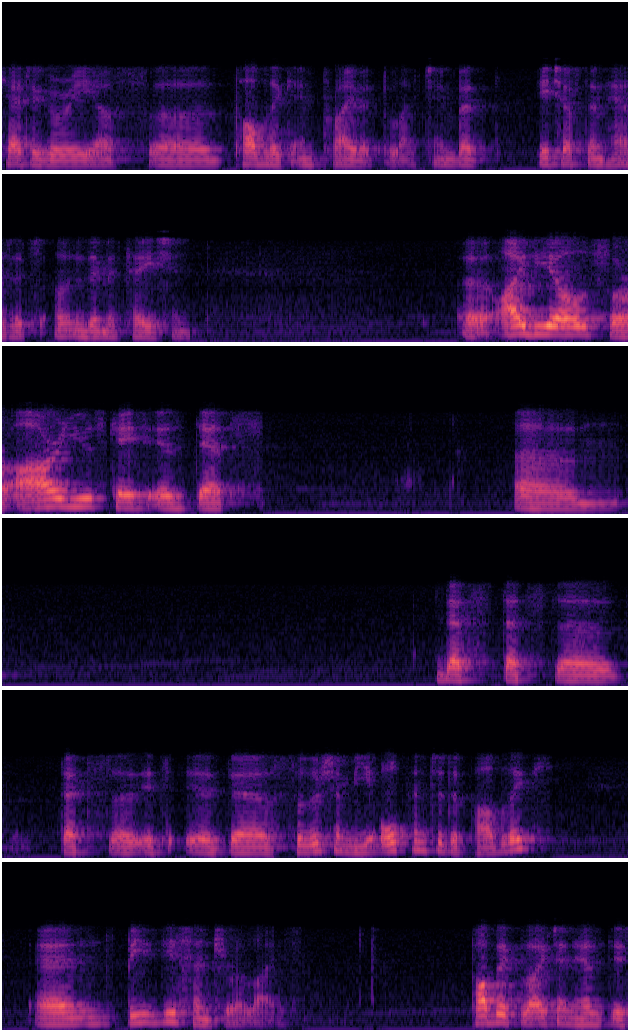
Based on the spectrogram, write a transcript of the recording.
category of uh, public and private blockchain, but each of them has its own limitation. Uh, ideal for our use case is that um, that's that's that's uh, it, uh, the solution be open to the public and be decentralized. Public blockchain has these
